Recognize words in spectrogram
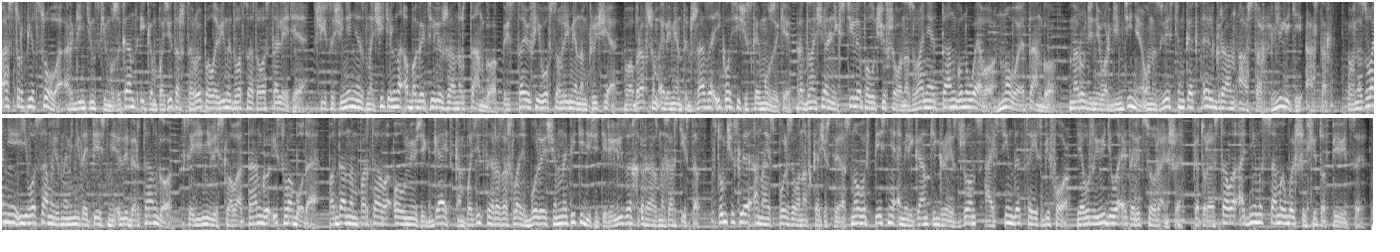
Астор Пьеццола – аргентинский музыкант и композитор второй половины 20-го столетия, чьи сочинения значительно обогатили жанр танго, представив его в современном ключе, вобравшем элементы джаза и классической музыки. Родоначальник стиля, получившего название «Танго Нуэво» – «Новое танго». На родине в Аргентине он известен как «Эль Гран Астор» – «Великий Астор». В названии его самой знаменитой песни «Либертанго» соединились слова «танго» и «свобода». По данным портала All Music Guide, композиция разошлась более чем на 50 релизах релизах разных артистов. В том числе она использована в качестве основы в песне американки Грейс Джонс «I've seen that face before» «Я уже видела это лицо раньше», которая стала одним из самых больших хитов певицы.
